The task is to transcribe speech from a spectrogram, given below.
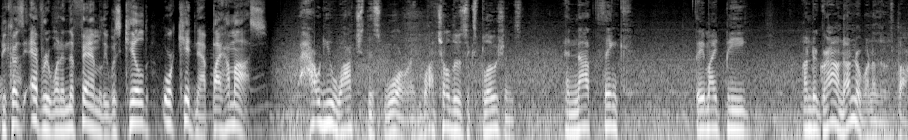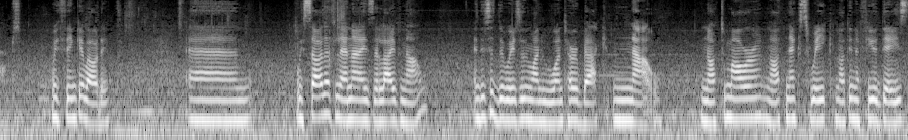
because everyone in the family was killed or kidnapped by Hamas. How do you watch this war and watch all those explosions and not think they might be underground under one of those bombs. We think about it. And we saw that Lena is alive now. And this is the reason why we want her back now. Not tomorrow, not next week, not in a few days.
